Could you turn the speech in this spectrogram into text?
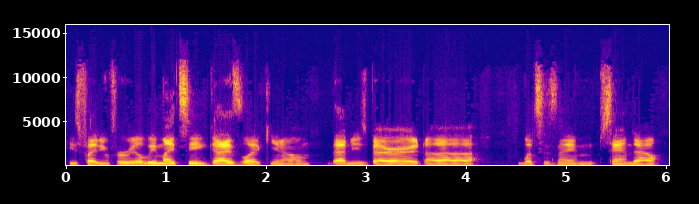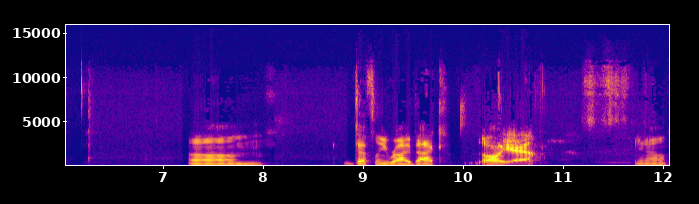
he's fighting for real. We might see guys like you know Bad News Barrett, uh, what's his name, Sandow. Um, definitely Ryback. Oh yeah. You know,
